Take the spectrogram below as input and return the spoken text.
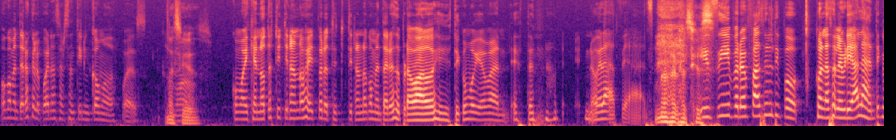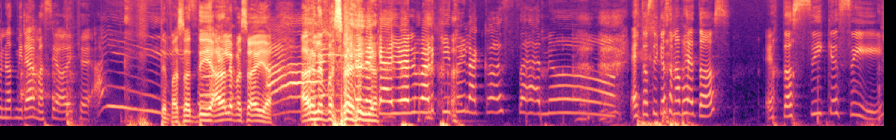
O comentarios que lo pueden hacer sentir incómodos, pues. Así Como- es. Como es que no te estoy tirando hate, pero te estoy tirando comentarios depravados y estoy como que, man, este no, no gracias. No, gracias. Y sí, pero es fácil, tipo, con la celebridad, la gente que uno admira demasiado, es que, ay. Te pasó a ti, ahora le pasó a ella. Ay, Ahora le pasó a se ella. me cayó el marquito y la cosa, no. Estos sí que son objetos. Estos sí que sí.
